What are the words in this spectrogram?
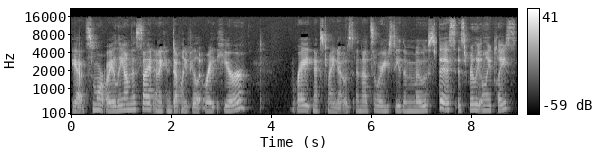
yeah, it's more oily on this side and I can definitely feel it right here, right next to my nose. And that's where you see the most. This is really only place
